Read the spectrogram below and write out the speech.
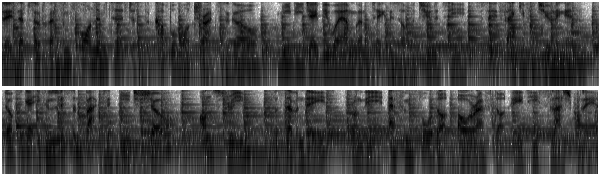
Today's episode of FM4 Unlimited. Just a couple more tracks to go. Me, DJ Beware, I'm going to take this opportunity to say thank you for tuning in. Don't forget you can listen back to each show on stream for seven days from the fm4.orf.at slash player.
